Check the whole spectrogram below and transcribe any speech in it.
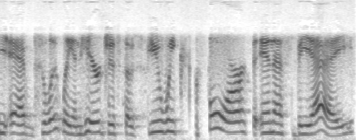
Yeah, absolutely. And here, just those few weeks before, the NSBA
